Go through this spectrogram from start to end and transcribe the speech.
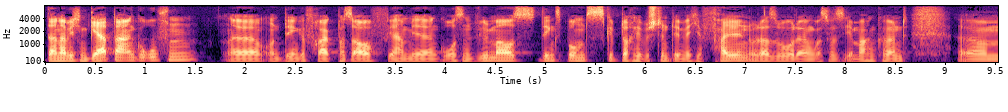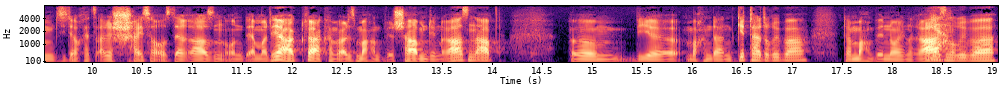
Dann habe ich einen Gärtner angerufen äh, und den gefragt, pass auf, wir haben hier einen großen Wühlmaus-Dingsbums, es gibt doch hier bestimmt irgendwelche Fallen oder so oder irgendwas, was ihr machen könnt. Ähm, sieht auch jetzt alles scheiße aus, der Rasen. Und er meinte, ja, klar, können wir alles machen. Wir schaben den Rasen ab, ähm, wir machen da ein Gitter drüber, dann machen wir neuen Rasen Ja. rüber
